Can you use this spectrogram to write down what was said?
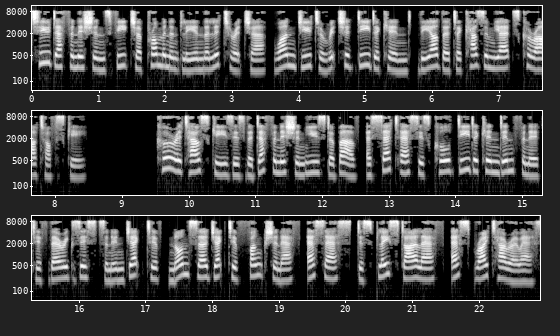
Two definitions feature prominently in the literature, one due to Richard Dedekind, the other to Kazimierz Kuratowski. Kuratowski's is the definition used above. A set S is called Dedekind infinite if there exists an injective, non-surjective function f, ss display style f, s right arrow s.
